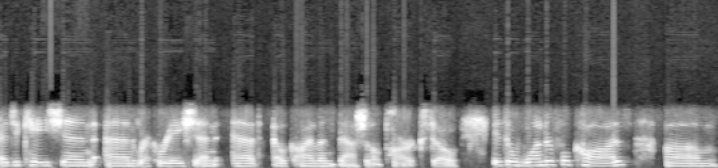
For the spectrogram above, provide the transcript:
education, and recreation at Elk Island National Park. So it's a wonderful cause. Um,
